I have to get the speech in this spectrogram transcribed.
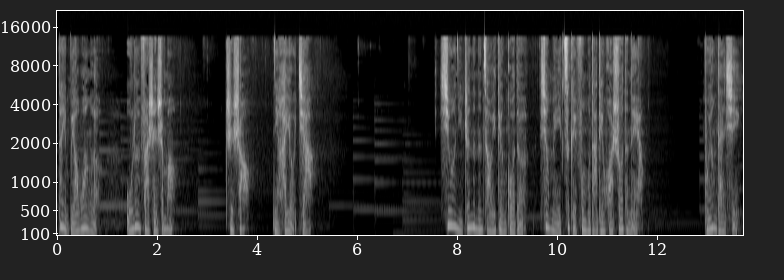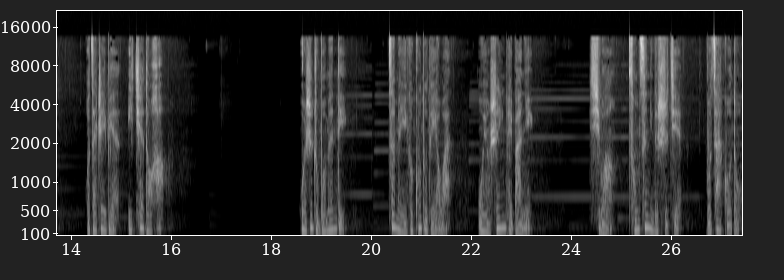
但也不要忘了，无论发生什么，至少你还有家。希望你真的能早一点过得像每一次给父母打电话说的那样，不用担心，我在这边一切都好。我是主播 Mandy，在每一个孤独的夜晚，我用声音陪伴你。希望从此你的世界不再孤独。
